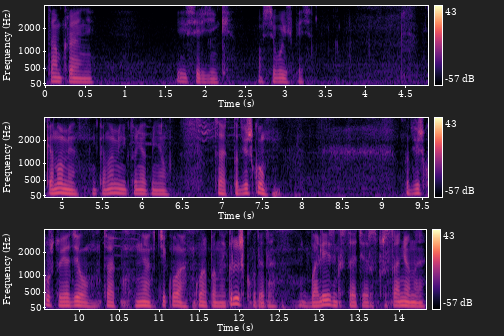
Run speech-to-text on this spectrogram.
там крайний и серединки. А всего их пять. Экономия. Экономия никто не отменял. Так, подвижку. Подвижку, что я делал? Так, у меня текла клапанная крышка, вот эта болезнь, кстати, распространенная.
